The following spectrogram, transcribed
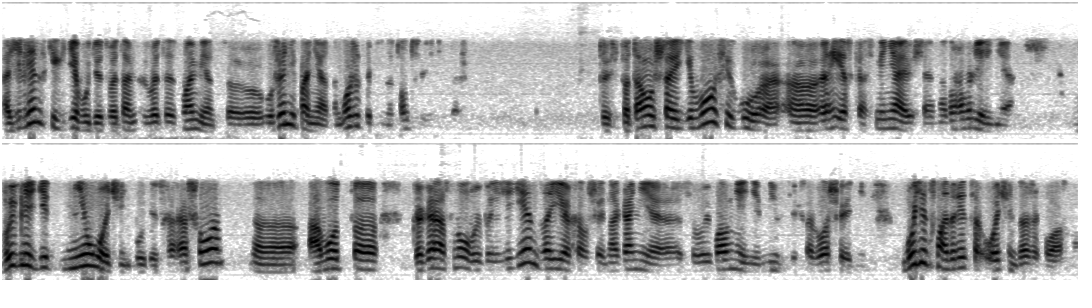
А Зеленский где будет в, этом, в этот момент, э, уже непонятно. Может быть, на том свете даже. То есть, потому что его фигура, э, резко сменяющая направление, выглядит не очень будет хорошо. А вот как раз новый президент, заехавший на коне с выполнением Минских соглашений, будет смотреться очень даже классно.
